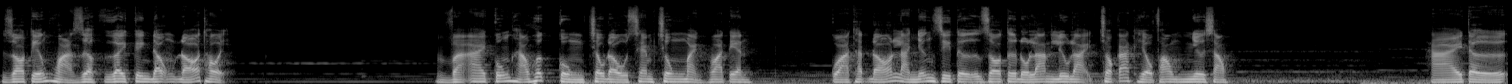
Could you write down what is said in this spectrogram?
Do tiếng hỏa dược gây kinh động đó thôi. Và ai cũng háo hức cùng châu đầu xem chung mảnh hoa tiên. Quả thật đó là những di tự do Tư Đồ Lan lưu lại cho các hiểu phong như sau. Hai tử.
